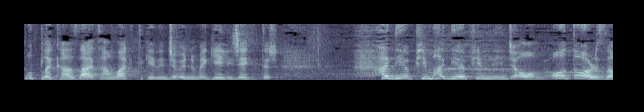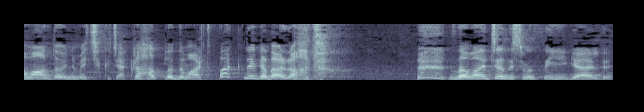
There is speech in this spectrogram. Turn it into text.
mutlaka zaten vakti gelince önüme gelecektir. Hadi yapayım, hadi yapayım deyince olmuyor. O doğru zamanda önüme çıkacak. Rahatladım artık. Bak ne kadar rahat. Zaman çalışması iyi geldi.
